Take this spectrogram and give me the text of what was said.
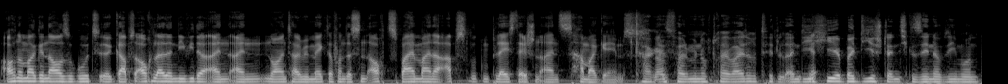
Auch nochmal genauso gut. Äh, Gab es auch leider nie wieder einen, einen neuen Teil Remake davon. Das sind auch zwei meiner absoluten PlayStation 1 Hammer-Games. Kacke, Ne? es fallen mir noch drei weitere Titel ein, die ich hier bei dir ständig gesehen habe, Simon.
